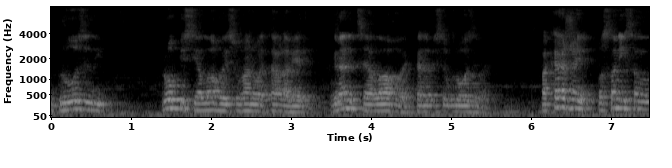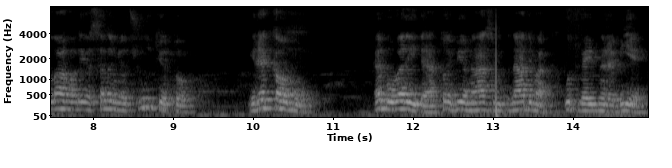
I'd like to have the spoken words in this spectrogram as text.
ugrozili propisi Allahu subhanahu wa ta'ala vjeri. Granice Allahove kada bi se ugrozile. Pa kaže poslanik sallallahu alaihi wa sallam je odšutio to i rekao mu Ebu Velide, a to je bio naziv, nadimak Utve ibn Rebije,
